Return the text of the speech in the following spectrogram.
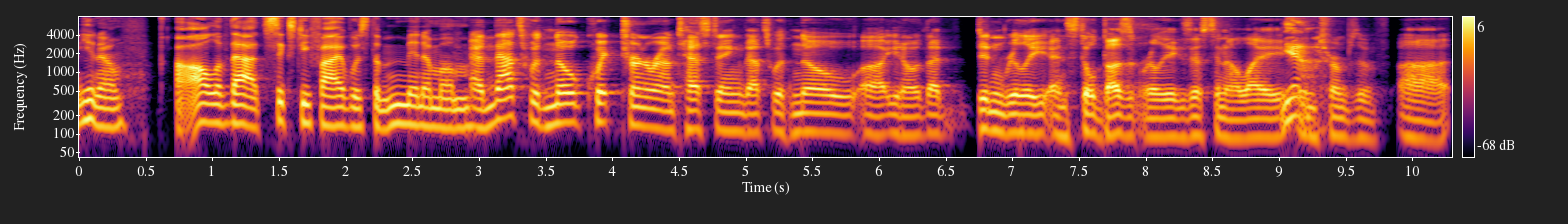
you know all of that, sixty-five was the minimum. And that's with no quick turnaround testing. That's with no, uh, you know, that didn't really and still doesn't really exist in LA Yeah. in terms of uh,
